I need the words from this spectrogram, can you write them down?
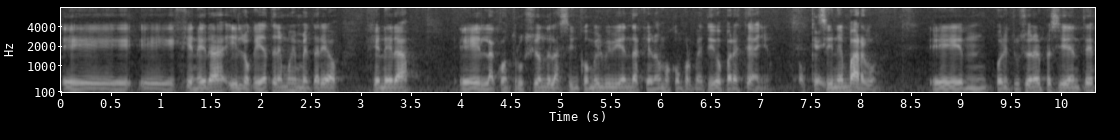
eh, genera, y lo que ya tenemos inventariado, genera la construcción de las 5.000 viviendas que nos hemos comprometido para este año. Sin embargo, eh, por instrucción del presidente.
